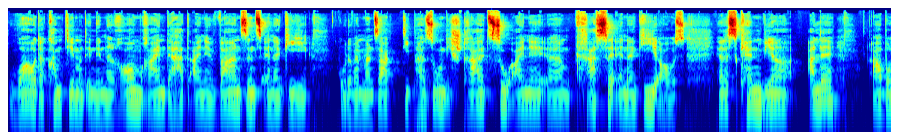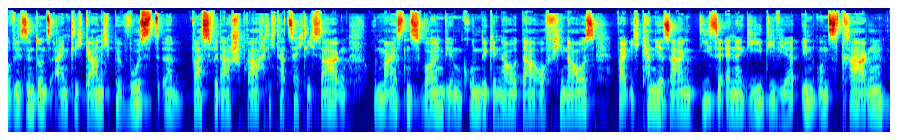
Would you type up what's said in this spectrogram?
wow, da kommt jemand in den Raum rein, der hat eine Wahnsinnsenergie. Oder wenn man sagt, die Person, die strahlt so eine ähm, krasse Energie aus. Ja, das kennen wir alle aber wir sind uns eigentlich gar nicht bewusst, äh, was wir da sprachlich tatsächlich sagen. Und meistens wollen wir im Grunde genau darauf hinaus, weil ich kann dir sagen, diese Energie, die wir in uns tragen,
